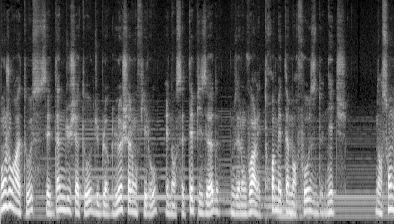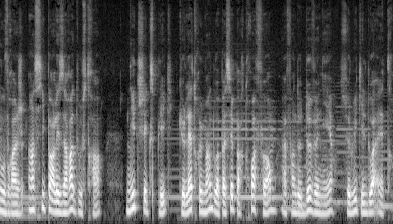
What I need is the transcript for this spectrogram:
Bonjour à tous, c'est Dan Duchâteau du blog Le Chalon Philo et dans cet épisode, nous allons voir les trois métamorphoses de Nietzsche. Dans son ouvrage Ainsi par les Zarathustra, Nietzsche explique que l'être humain doit passer par trois formes afin de devenir celui qu'il doit être.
